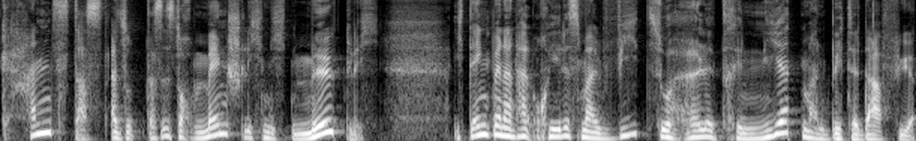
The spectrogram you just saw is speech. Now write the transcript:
kannst das, also das ist doch menschlich nicht möglich. Ich denke mir dann halt auch jedes Mal, wie zur Hölle trainiert man bitte dafür?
